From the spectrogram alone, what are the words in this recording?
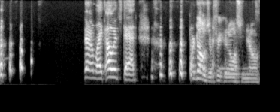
They're like, oh, it's dead. Our dogs are freaking awesome, y'all.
